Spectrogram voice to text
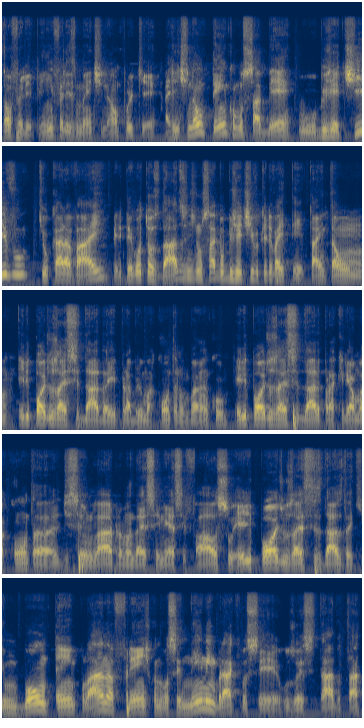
Não, Felipe, infelizmente não, por quê? A gente não tem como saber o objetivo que o cara vai. Ele pegou teus dados, a gente não sabe o objetivo que ele vai ter, tá? Então, ele pode usar esse dado aí para abrir uma conta num banco, ele pode usar esse dado para criar uma conta de celular para mandar SMS falso, ele pode usar esses dados daqui um bom tempo lá na frente, quando você nem lembrar que você usou esse dado, tá?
